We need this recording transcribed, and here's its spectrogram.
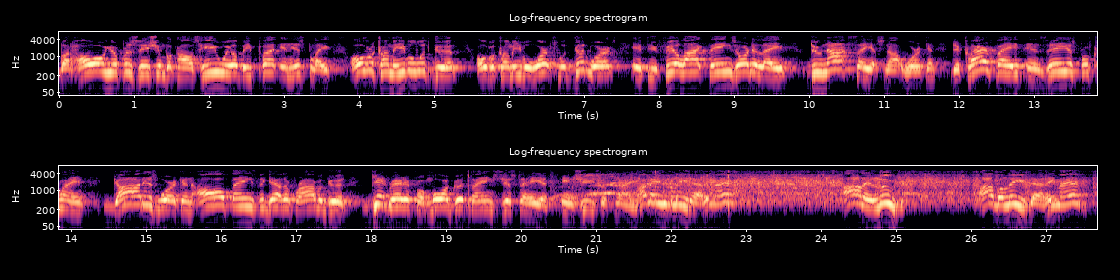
but hold your position because he will be put in his place. Overcome evil with good. Overcome evil works with good works. If you feel like things are delayed, do not say it's not working. Declare faith and zealous proclaim God is working all things together for our good. Get ready for more good things just ahead in Jesus' name. I mean you believe that? Amen? Hallelujah. I believe that. Amen.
